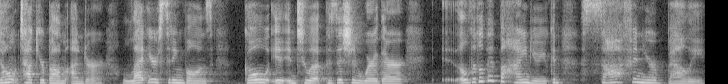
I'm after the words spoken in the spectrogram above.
don't tuck your bum under. Let your sitting bones go into a position where they're a little bit behind you. You can soften your belly,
